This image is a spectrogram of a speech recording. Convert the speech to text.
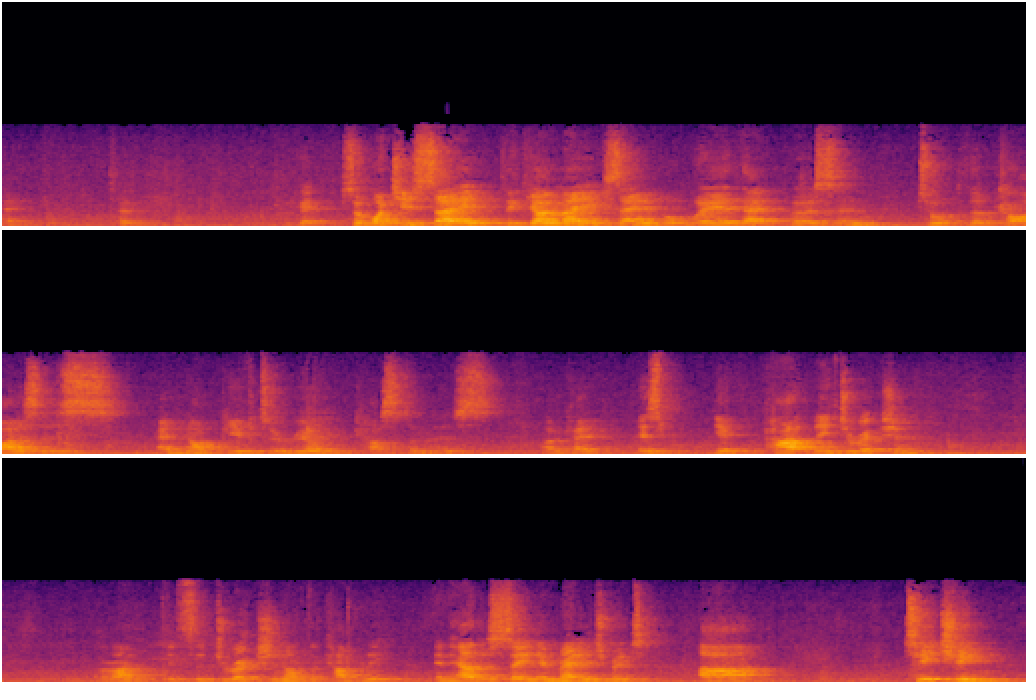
Okay? So Okay, so what you say, the Gomez example where that person took the prizes and not give to real customers, okay, is yeah, partly direction. All right, it's the direction of the company and how the senior management are teaching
